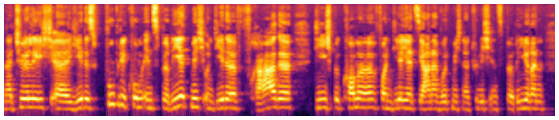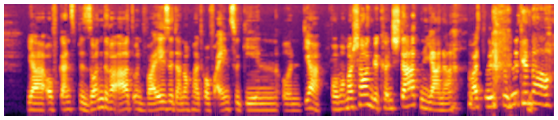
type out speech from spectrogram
natürlich äh, jedes Publikum inspiriert mich und jede Frage, die ich bekomme von dir jetzt, Jana, wird mich natürlich inspirieren, ja, auf ganz besondere Art und Weise da nochmal drauf einzugehen. Und ja, wollen wir mal schauen. Wir können starten, Jana. Was willst du wissen? Genau.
